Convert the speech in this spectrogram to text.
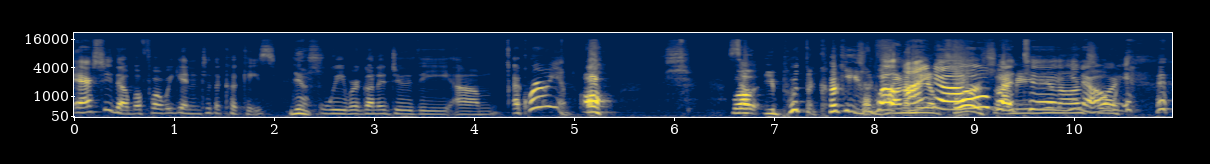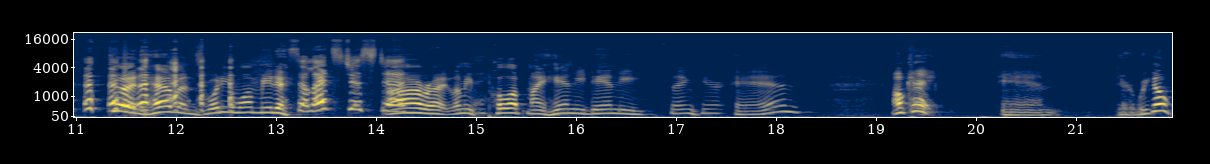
actually, though, before we get into the cookies, yes. we were going to do the um, aquarium. Oh, well, So- you put the cookies in Well, front of me, I of course. but I mean, uh, you know, you it's know, like, good heavens, what do you want me to? so let's just. Uh, All right, let me pull up my handy dandy thing here, and okay, and there we go.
